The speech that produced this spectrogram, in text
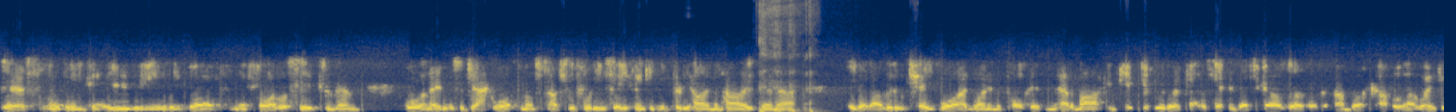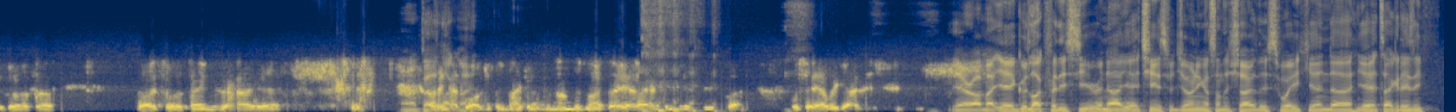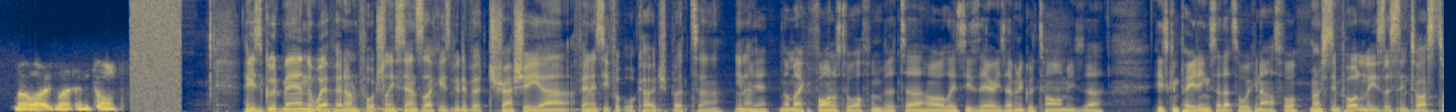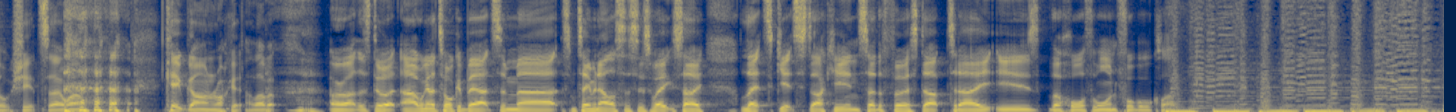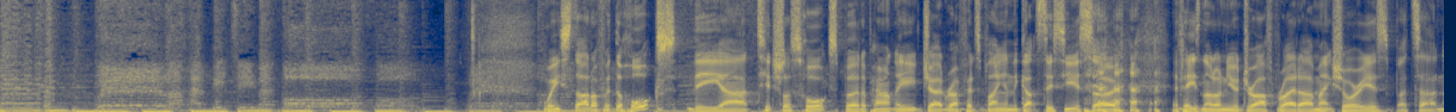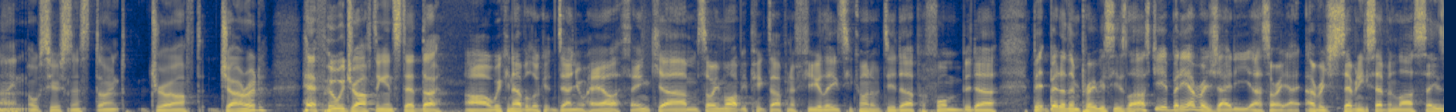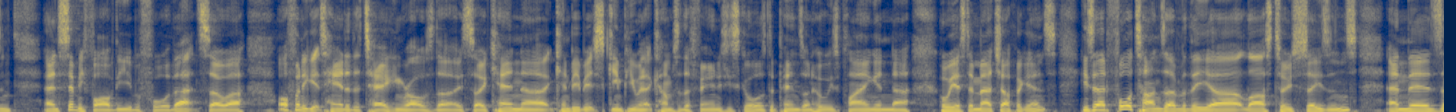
yeah, small thing, usually hit by you know, five or six, and then all I needed was a Jack Watts not to touch the footy, so you think he was pretty home and hosed, and uh, he got that little cheap wide one in the pocket and had a mark and kicked it with a couple of seconds left to go as well. So I got done by a couple that week as well. So those sort of things, uh, yeah. Oh, I think that's mate. why I've just been making up the numbers, mate. So yeah, they it's this, but we'll see how we go this year. Yeah, right, mate. Yeah, good luck for this year, and uh, yeah, cheers for joining us on the show this week, and uh, yeah, take it easy. No worries, mate. Anytime. He's a good man, the weapon. Unfortunately, sounds like he's a bit of a trashy uh, fantasy football coach, but uh, you know, Yeah, not making finals too often, but uh, well, at least he's there. He's having a good time. He's uh, he's competing, so that's all we can ask for. most importantly, he's listening to us talk shit. So um, keep going, Rocket. I love it. All right, let's do it. Uh, we're going to talk about some uh, some team analysis this week, so let's get stuck in. So the first up today is the Hawthorn Football Club. We start off with the Hawks, the uh, titchless Hawks, but apparently Jarryd Roughead's playing in the guts this year. So if he's not on your draft radar, make sure he is. But uh, no, in all seriousness, don't draft Jarryd. Heff, who are we drafting instead, though? Uh, we can have a look at Daniel Howe, I think. Um, so he might be picked up in a few leagues. He kind of did uh, perform a bit, uh, bit better than previous years last year, but he averaged 80, uh, sorry, averaged 77 last season and 75 the year before that. So uh, often he gets handed the tagging roles though, so can uh, can be a bit skimpy when it comes to the fantasy scores. Depends on who he's playing and uh, who he has to match up against. He's had four tons over the last two seasons, and there's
